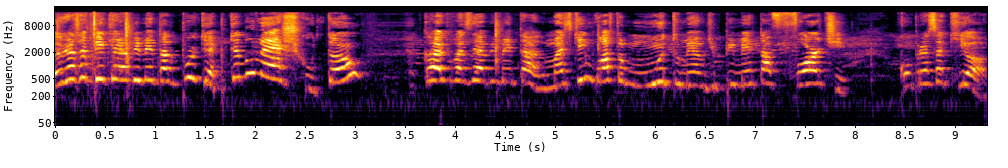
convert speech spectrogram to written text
Eu já sabia que era apimentado. Por quê? Porque é do México. Então, claro que vai ser apimentado. Mas quem gosta muito mesmo de pimenta forte, compra essa aqui, ó.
